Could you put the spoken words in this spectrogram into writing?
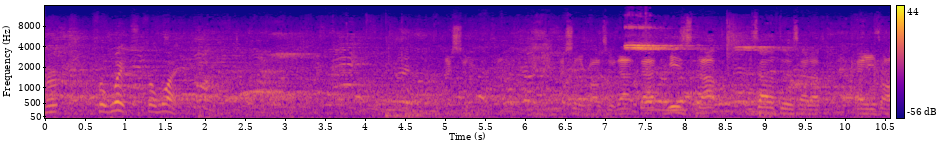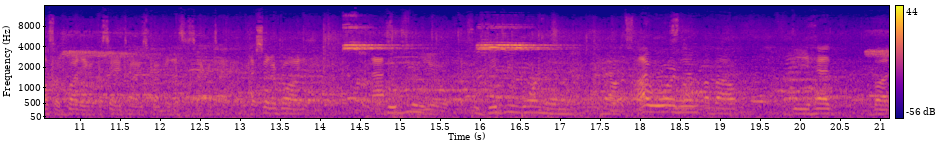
For, for which? For what? I should have. I should have brought to that. That he's not. He's not lifting his head up, and he's also butting at the same time he's coming. That's the second time. I should have gone. Did you? you. So did you warn him about? I warned him about the head butt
